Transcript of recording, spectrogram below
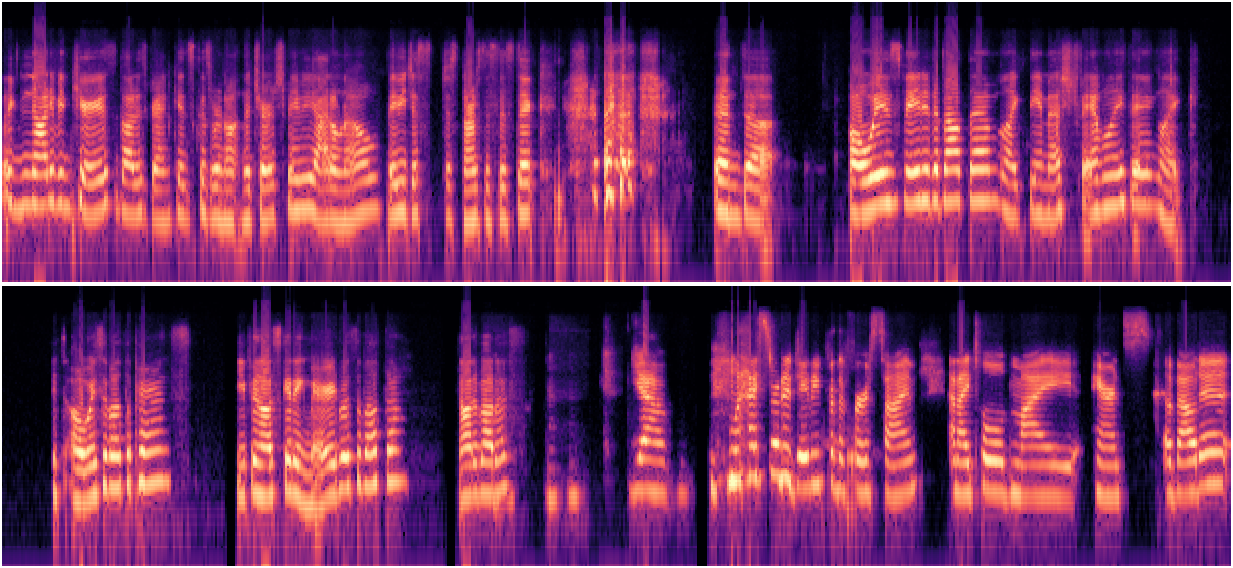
Like not even curious about his grandkids because we're not in the church. Maybe I don't know. Maybe just just narcissistic, and uh, always made it about them, like the enmeshed family thing. Like it's always about the parents. Even us getting married was about them, not about us. Mm-hmm. Yeah, when I started dating for the first time and I told my parents about it,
